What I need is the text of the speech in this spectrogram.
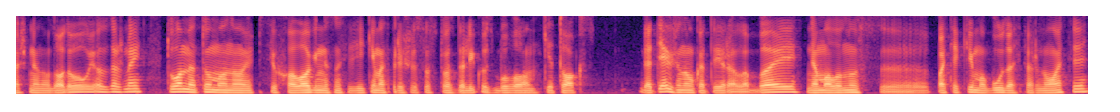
aš nenaudodavau jos dažnai. Tuo metu mano psichologinis nusiteikimas prieš visus tuos dalykus buvo kitoks. Bet tiek žinau, kad tai yra labai nemalonus e, patekimo būdas per nosį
